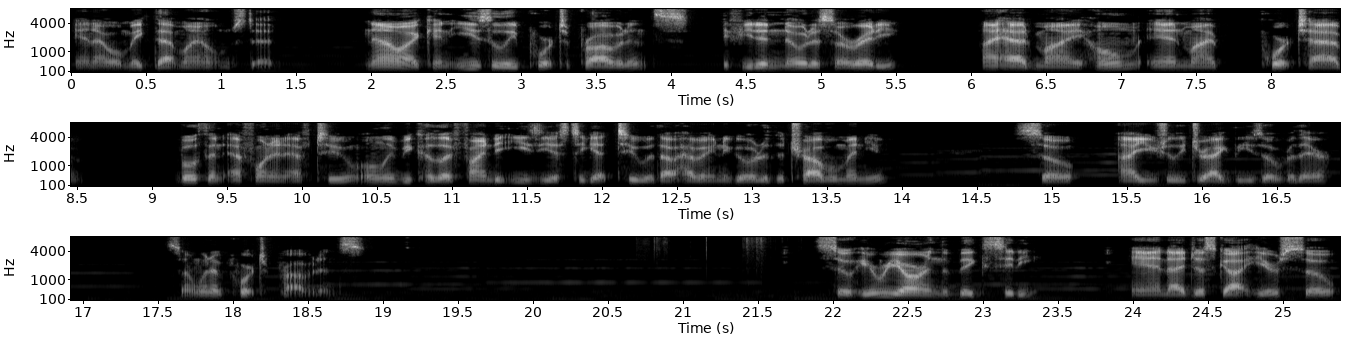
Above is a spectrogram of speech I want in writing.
And I will make that my homestead. Now I can easily port to Providence. If you didn't notice already, I had my home and my port tab both in F1 and F2 only because I find it easiest to get to without having to go to the travel menu. So I usually drag these over there. So I'm going to port to Providence. So here we are in the big city and I just got here so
